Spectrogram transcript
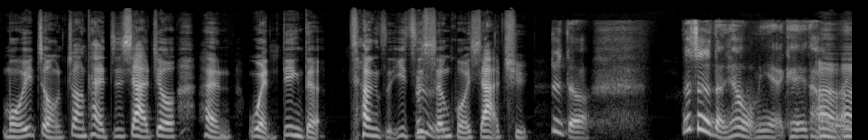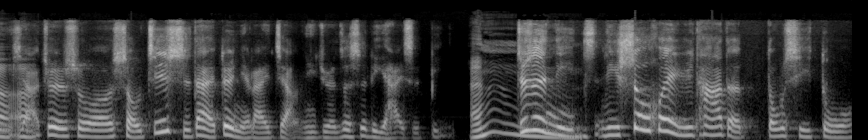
某一种状态之下，就很稳定的这样子一直生活下去。嗯、是的，那这个等一下我们也可以讨论一下，就是说手机时代对你来讲，你觉得这是利还是弊？嗯，就是你你受惠于它的东西多，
